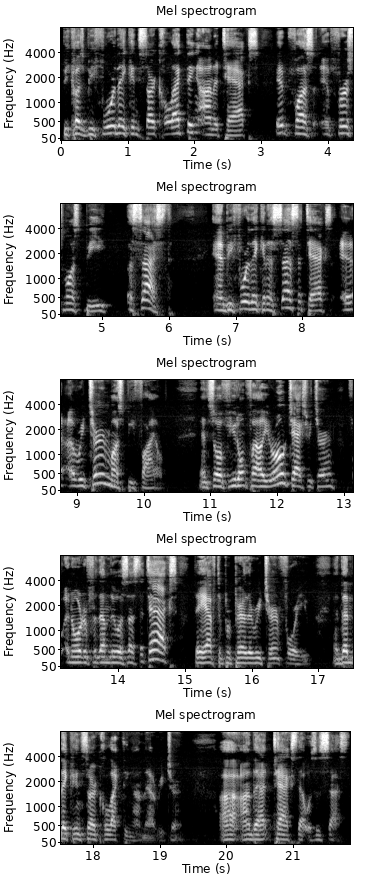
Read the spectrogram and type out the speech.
Because before they can start collecting on a tax, it, it first must be assessed. And before they can assess a tax, a return must be filed. And so if you don't file your own tax return, in order for them to assess the tax, they have to prepare the return for you. And then they can start collecting on that return, uh, on that tax that was assessed.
